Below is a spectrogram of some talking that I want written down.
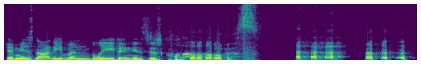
Jimmy's not even bleeding; he's just close.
